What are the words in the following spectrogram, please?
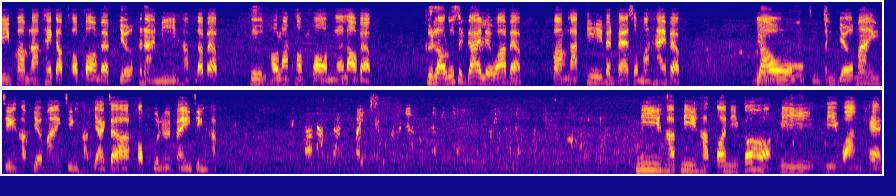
มีความรักให้กับท็อปฟอร์มแบบเยอะขนาดนี้ครับ แล้วแบบคือเขารักท็อปฟอร์มแล้วเราแบบ คือเรารู้สึกได้เลยว่าแบบความรักที่แฟนๆส่งมาให้แบบ เรา จริงๆ มันเยอะมากจริง ๆ ครับ เยอะมากจริงๆครับ อยากจะขอบคุณแฟนๆจริงๆครับแล้วหลังจากที่ไปถึงแล้วเนี่ยจะมีแผนที่จะมาเก็บจุด มีครับมีครับ ตอนนี้ก็มีมีวางแผน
